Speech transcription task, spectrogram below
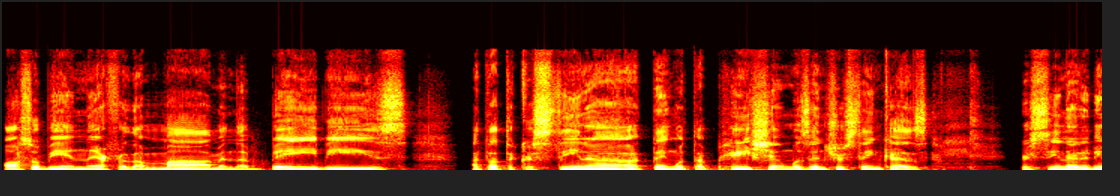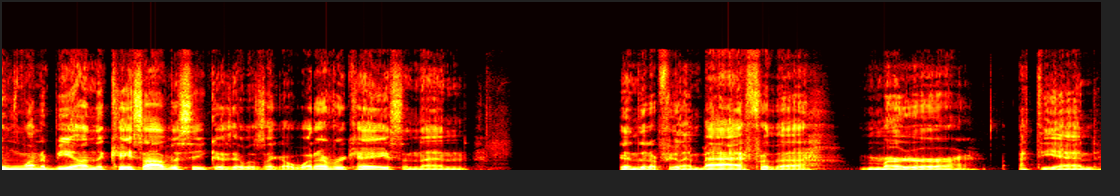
also being there for the mom and the babies. I thought the Cristina thing with the patient was interesting because Cristina didn't even want to be on the case, obviously, because it was like a whatever case, and then ended up feeling bad for the murderer at the end,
